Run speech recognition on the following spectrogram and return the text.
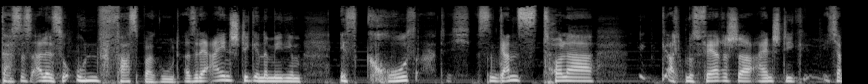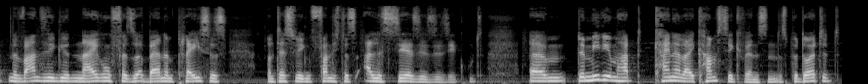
das ist alles so unfassbar gut. Also der Einstieg in der Medium ist großartig. Ist ein ganz toller, atmosphärischer Einstieg. Ich habe eine wahnsinnige Neigung für so Abandoned Places und deswegen fand ich das alles sehr, sehr, sehr, sehr gut. Ähm, der Medium hat keinerlei Kampfsequenzen. Das bedeutet,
